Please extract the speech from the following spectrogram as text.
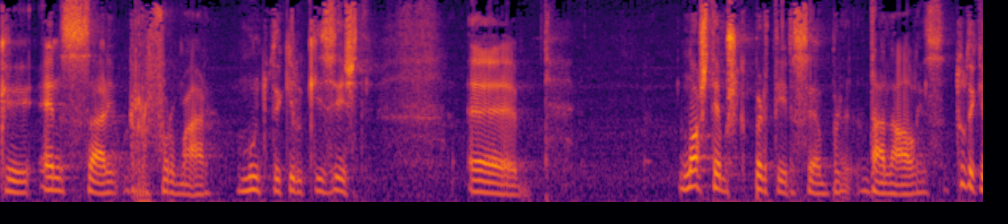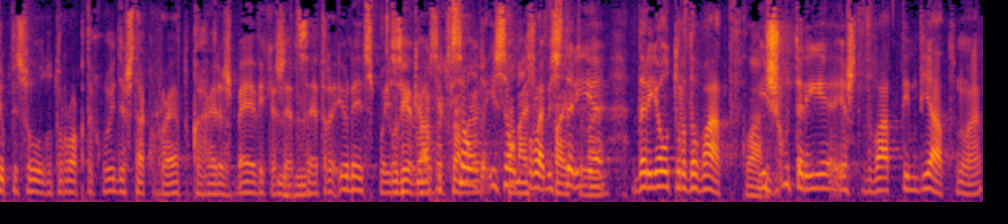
que é necessário reformar muito daquilo que existe. Uh, nós temos que partir sempre da análise. Tudo aquilo que disse o Dr. Roque da Ruína está correto, carreiras médicas, uhum. etc. Eu nem disponho isso em causa, isso, é, isso é outro problema. Isso daria, daria outro debate claro. e esgotaria este debate de imediato, não é?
